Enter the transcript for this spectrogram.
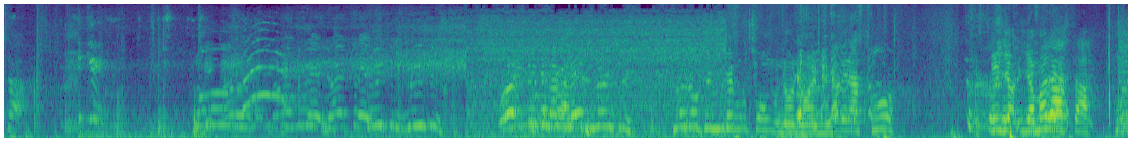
¿Qué? No, no, no, no entres, no entres, no entres. No, no, que hay mucho humo. No, no, hay mucho. Ya verás tú. Esto ya, llamada hasta. Mira,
